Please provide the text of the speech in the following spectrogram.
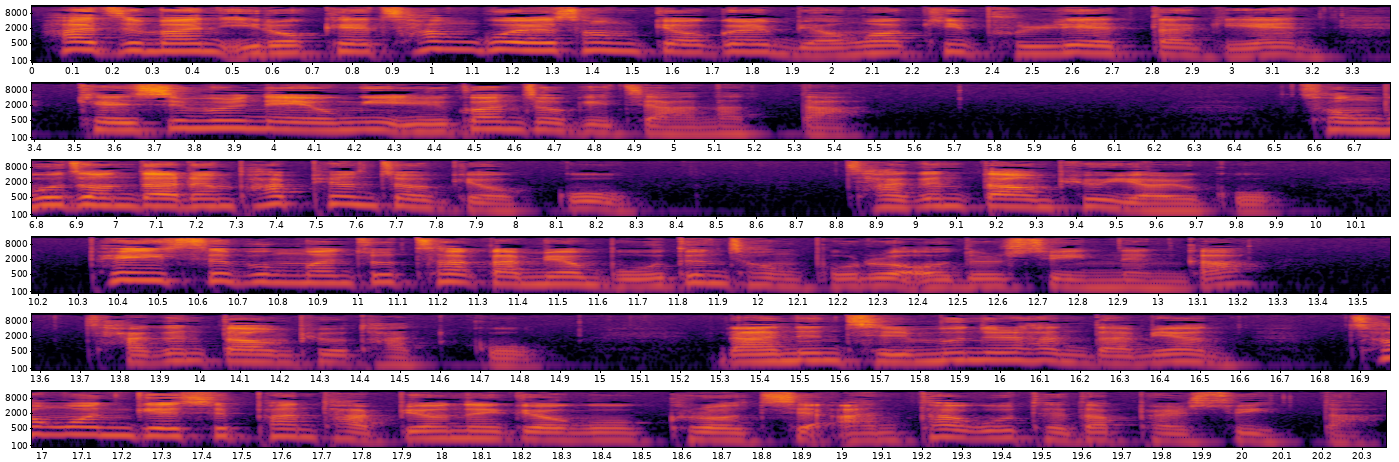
하지만 이렇게 창구의 성격을 명확히 분리했다기엔 게시물 내용이 일관적이지 않았다. 정보 전달은 파편적이었고 작은 따옴표 열고 페이스북만 쫓아가며 모든 정보를 얻을 수 있는가? 작은 따옴표 닫고 라는 질문을 한다면 청원 게시판 답변의 경우 그렇지 않다고 대답할 수 있다.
